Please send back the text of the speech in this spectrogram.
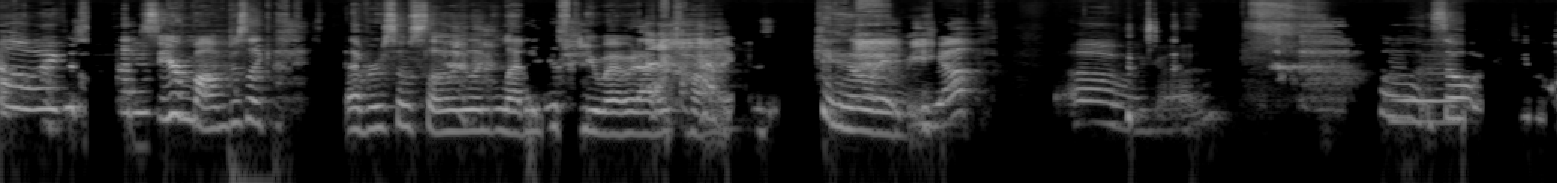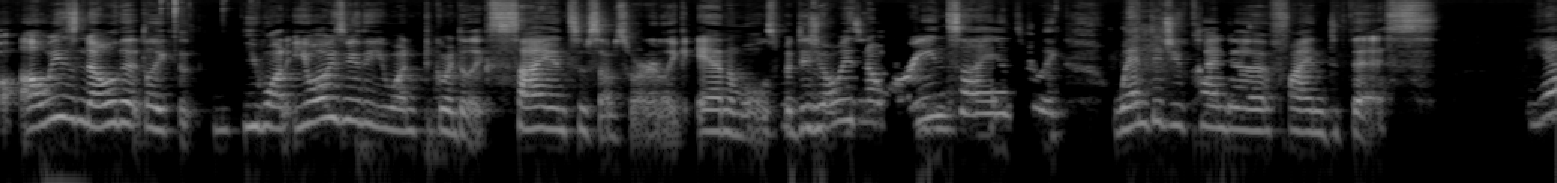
oh my god. That is your mom just like ever so slowly like letting a few out at a time. Is killing me. Yep. Oh my god. Uh, so you always know that like you want you always knew that you wanted to go into like science of some sort or like animals, but did you mm-hmm. always know marine mm-hmm. science or like when did you kind of find this? Yeah,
